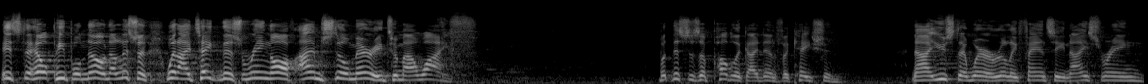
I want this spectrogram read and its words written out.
It's to help people know. Now, listen, when I take this ring off, I'm still married to my wife. But this is a public identification. Now, I used to wear a really fancy, nice ring,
